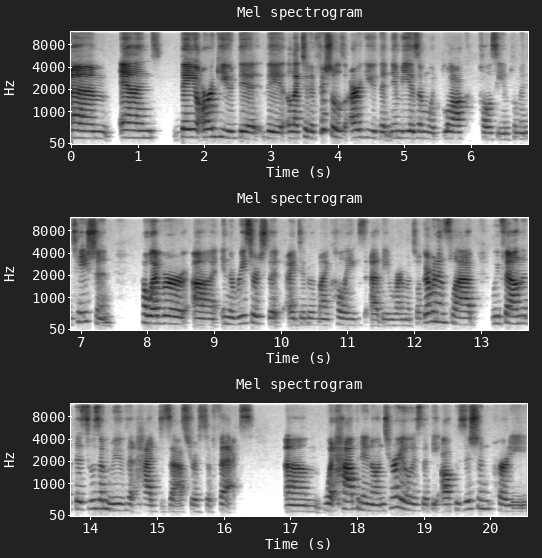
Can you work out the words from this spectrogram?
Um, and they argued, the, the elected officials argued that NIMBYism would block policy implementation. However, uh, in the research that I did with my colleagues at the Environmental Governance Lab, we found that this was a move that had disastrous effects. Um, what happened in Ontario is that the opposition party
